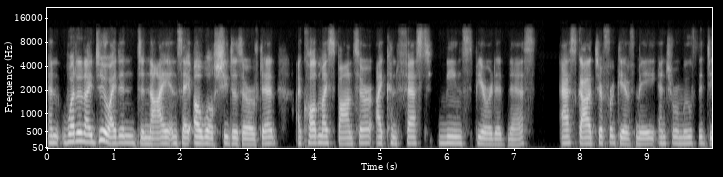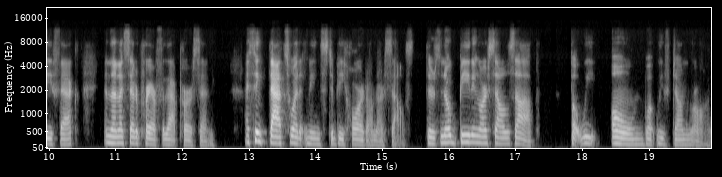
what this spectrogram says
And what did I do? I didn't deny it and say, oh, well, she deserved it. I called my sponsor. I confessed mean spiritedness, asked God to forgive me and to remove the defect. And then I said a prayer for that person. I think that's what it means to be hard on ourselves. There's no beating ourselves up, but we own what we've done wrong.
